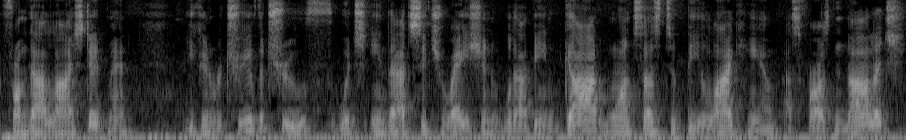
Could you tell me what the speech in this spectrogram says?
from that lie statement, you can retrieve the truth, which in that situation would have been God wants us to be like Him as far as knowledge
